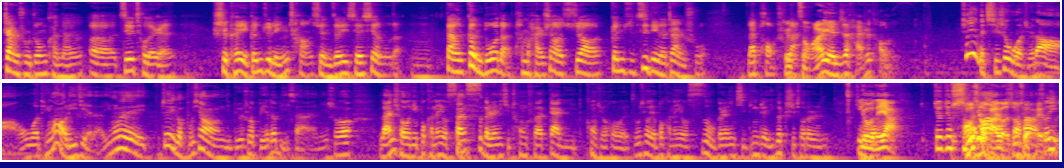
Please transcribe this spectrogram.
战术中可能呃接球的人是可以根据临场选择一些线路的，嗯，但更多的他们还是要需要根据既定的战术来跑出来。总而言之，还是套路。这个其实我觉得啊，我挺好理解的，因为这个不像你比如说别的比赛，你说。篮球你不可能有三四个人一起冲出来干你控球后卫，足球也不可能有四五个人一起盯着一个持球的人。有的呀，就就少足球还有，吧，少吧，足球还有，所以。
